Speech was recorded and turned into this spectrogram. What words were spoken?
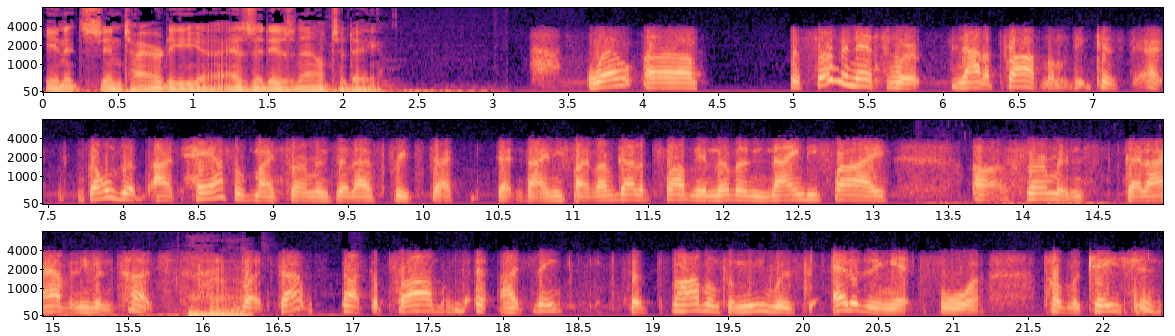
in its entirety as as it is now today? Well, uh, the sermonettes were not a problem because uh, those are half of my sermons that I've preached at, at 95. I've got a, probably another 95 uh, sermons that I haven't even touched. but that was not the problem. I think the problem for me was editing it for publication.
